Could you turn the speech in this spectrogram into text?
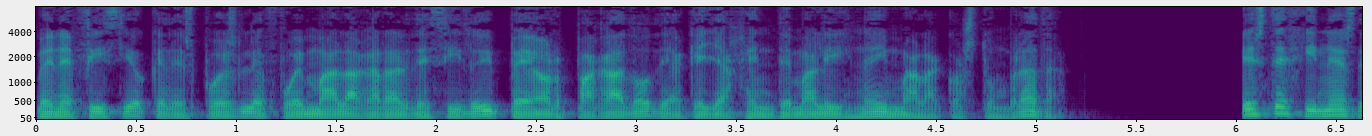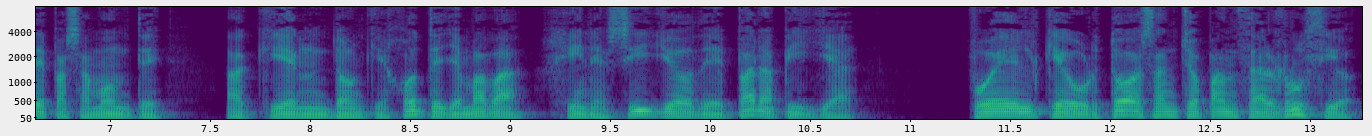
beneficio que después le fue mal agradecido y peor pagado de aquella gente maligna y mal acostumbrada. Este Ginés de Pasamonte, a quien don Quijote llamaba Ginesillo de Parapilla, fue el que hurtó a Sancho Panza el Rucio,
